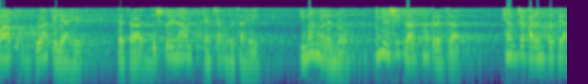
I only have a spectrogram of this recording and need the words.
पाप गोळा केले आहेत त्याचा दुष्परिणाम त्याच्यावरच आहे. इमानवाल्यांनो तुम्ही अशी प्रार्थना करत जा. हे आमच्या पालनकर्त्या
